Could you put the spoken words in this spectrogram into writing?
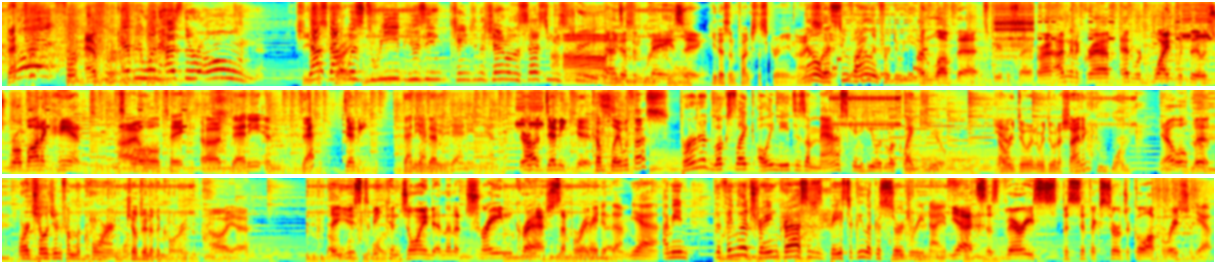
That What? took forever. Everyone has their own. Jesus that that was Christ. Dweeb using changing the channel to Sesame Street. Ah, he That's doesn't- amazing. He doesn't punch the screen. I no, see. that's too violent for Dweeb. I love that. It's weird to say. All right, I'm gonna grab Edward White with his robotic hand. He's I cool. will take uh, Danny and Depp. Demi. Danny, Danny and and Demi. Danny, yeah. They're Uh, the Demi kids. Come play with us. Bernard looks like all he needs is a mask, and he would look like Q Yeah. Are we doing? We're doing a Shining. Two white. Yeah, a little bit. or Children from the Corn. Children of the Corn. Oh yeah. They used to be conjoined, and then a train crash separated Rated them, yeah. I mean, the thing with a train crash is it's basically like a surgery knife. Yeah, it's this very specific surgical operation. Yeah.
